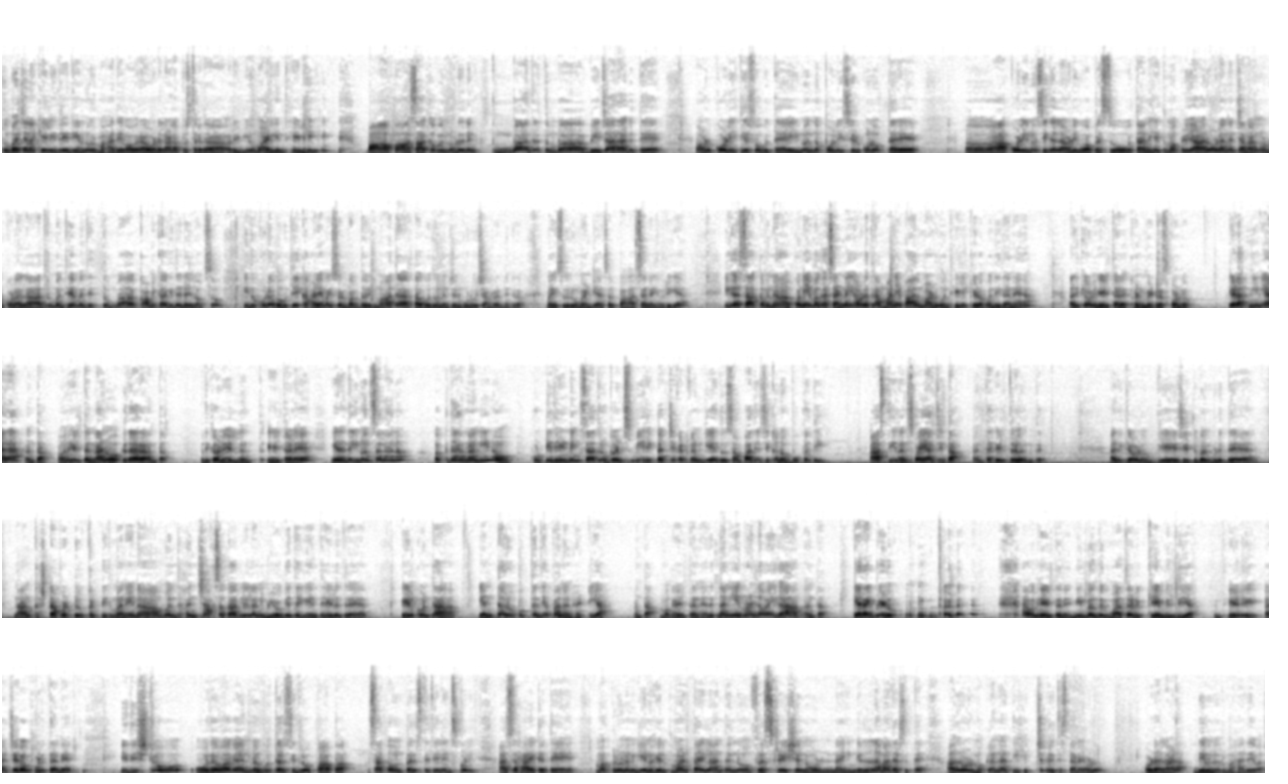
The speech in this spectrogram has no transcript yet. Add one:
ತುಂಬಾ ಜನ ಕೇಳಿದ್ರಿ ದೇವನೂರು ಮಹಾದೇವ ಅವರ ಒಡಲಾಳ ಪುಸ್ತಕದ ರಿವ್ಯೂ ಮಾಡಿ ಅಂತ ಹೇಳಿ. ಪಾಪ ಆ ಸಾಕವನ್ನು ನೋಡಿದ್ರೆ ನಂಗೆ ತುಂಬಾ ಅಂದ್ರೆ ತುಂಬಾ ಬೇಜಾರಾಗುತ್ತೆ. ಅವಳು ಕೋಳಿ ತೀರ್ಸೋಗುತ್ತೆ ಇನ್ನೊಂದನ್ನ ಪೊಲೀಸ್ ಹಿಡ್ಕೊಂಡು ಹೋಗ್ತಾರೆ. ಆ, ಕೋಳಿನೂ ಸಿಗಲ್ಲ ಅವಳಿಗೆ ವಾಪಸ್ಸು. ತಾನು ಹೆತ್ತು ಮಕ್ಕಳು ಯಾರು ಅವಳನ್ನ ಚೆನ್ನಾಗಿ ನೋಡ್ಕೊಳ್ಳಲ್ಲ ಆದ್ರೂ ಮಧ್ಯೆ ಮಧ್ಯೆ ತುಂಬಾ ಕಾಮಿಕ್ ಆಗಿದೆ ಡೈಲಾಗ್ಸು ಇದು ಕೂಡ ಬಹುತೇಕ ಹಳೆ ಮೈಸೂರು ಭಾಗದವ್ರಿಗೆ ಮಾತ್ರ ಅರ್ಥ ಆಗೋದು. ನಂಜನಗೂಡು ಚಾಮರಾಜನಗರ ಮೈಸೂರು ಮಂಡ್ಯ ಸ್ವಲ್ಪ ಹಾಸನ ಇವರಿಗೆ. ಈಗ ಸಾಕವನ್ನ ಕೊನೆ ಮಗ ಸಣ್ಣಯ್ಯ ಅವಳ ಹತ್ರ ಮನೆ ಪಾಲ್ ಮಾಡು ಅಂತ ಹೇಳಿ ಕೇಳಕ್ ಬಂದಿದ್ದಾನೆ. ಅದಕ್ಕೆ ಅವಳು ಹೇಳ್ತಾಳೆ, ಕಣ್ಣು ಮಿಟ್ರಿಸ್ಕೊಂಡು. ಕೇಳಕ್ ನೀನ್ ಯಾರ? ಅಂತ. ಅವನು ಹೇಳ್ತಾನೆ, ನಾನು ಅಕ್ದಾರ ಅಂತ. ಅದಕ್ಕೆ ಅವಳು ಹೇಳಂತ ಹೇಳ್ತಾಳೆ, ಏನಂದ್ರೆ ಇನ್ನೊಂದ್ಸಲಾನು ಹಕ್ದಾರ್ನ ನೀನು? ಹುಟ್ಟಿದ ಹೆಣ್ಣಿಂಗ್ ಸಾದ್ರು ಗಂಡ್ಸ್ ಮೀರಿ ಕಚ್ಚೆ ಕಟ್ಕೊಂಡ್ ಗೆದ್ದು ಸಂಪಾದಿಸಿಕನೋ ಭೂಪತಿ? ಆಸ್ತಿ ನನ್ ಸ್ವಯಾರ್ಜಿತ ಅಂತ ಹೇಳ್ತಾಳಂತೆ. ಅದಕ್ಕೆ ಅವಳಿಗೆ ಸಿಟ್ಟು ಬಂದ್ಬಿಡುತ್ತೆ. ನಾನು ಕಷ್ಟಪಟ್ಟು ಕಟ್ಟಿದ ಮನೇನ ಒಂದು ಹಂಚ್ ಹಾಕ್ಸೋಕ್ಕಾಗ್ಲಿಲ್ಲ ನಿಮ್ಮ ಯೋಗ್ಯತೆಗೆ ಅಂತ ಹೇಳಿದ್ರೆ ಹೇಳ್ಕೊಂತ, ಎಂತ ರೂಪಕ್ಕೆ ತಂದ್ಯಪ್ಪ ನನ್ನ ಹಟ್ಟಿಯ? ಅಂತ ಮಗ ಹೇಳ್ತಾನೆ. ಅದಕ್ಕೆ ನಾನು ಏನ್ ಮಾಡ್ಲವ ಈಗ? ಅಂತ. ಕೆರೆಗೆ ಬೀಳು. ಅಂತ ಅವನು ಹೇಳ್ತಾನೆ. ನಿನ್ನೊಂದಿಗೆ ಮಾತಾಡೋಕೆ ಮಿಲ್ದಿಯಾ ಅಂತ ಹೇಳಿ ಆಚೆ ಹೋಗ್ಬಿಡ್ತಾನೆ. ಇದಿಷ್ಟು ಓದೋವಾಗ ನಗು ತರಿಸಿದ್ರು ಪಾಪ. ಸಾಕ ಅವನ ಪರಿಸ್ಥಿತಿ ನೆನೆಸ್ಕೊಳ್ಳಿ. ಅಸಹಾಯಕತೆ ಮಕ್ಕಳು ನನಗೇನು ಹೆಲ್ಪ್ ಮಾಡ್ತಾ ಇಲ್ಲ ಅಂತ ಅನ್ನೋ ಫ್ರಸ್ಟ್ರೇಷನ್ ಅವಳನ್ನ ಹಿಂಗೆಲ್ಲ ಮಾತಾಡ್ಸುತ್ತೆ. ಆದ್ರೂ ಅವಳ ಮಕ್ಕಳನ್ನ ಅತಿ ಹೆಚ್ಚು ಪ್ರೀತಿಸ್ತಾಳೆ ಅವಳು. ಒಡಲಾಳ ದೇವನೂರು ಮಹಾದೇವ.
